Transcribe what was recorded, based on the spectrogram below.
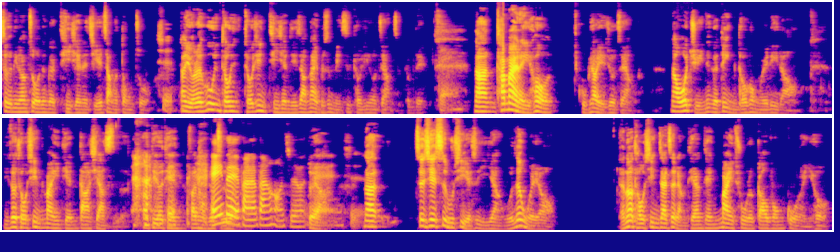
这个地方做那个提前的结账的动作，是。那有人问投投信提前结账，那也不是每次投信都这样子，对不对？对。那他卖了以后，股票也就这样了。那我举那个电影投控为例的哦，你说投信卖一天，大家吓死了，那第二天翻红就 哎，对，反而翻红之了。对啊，是。那这些伺服器也是一样，我认为哦，等到投信在这两天天卖出了高峰过了以后。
